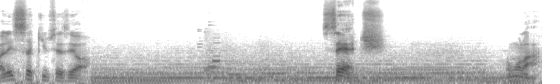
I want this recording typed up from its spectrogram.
Olha isso aqui pra vocês verem, ó. 7. Vamos lá.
